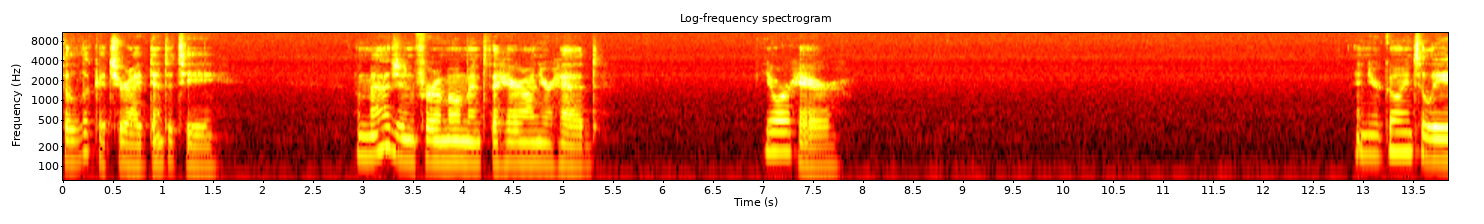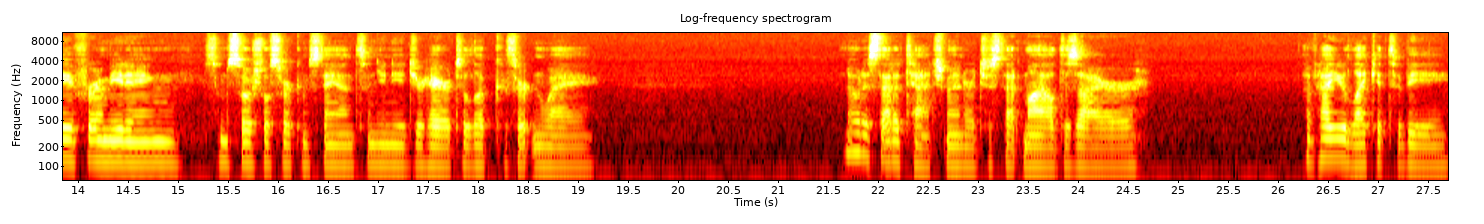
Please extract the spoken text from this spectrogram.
to look at your identity. Imagine for a moment the hair on your head, your hair. And you're going to leave for a meeting, some social circumstance, and you need your hair to look a certain way. Notice that attachment or just that mild desire of how you like it to be.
